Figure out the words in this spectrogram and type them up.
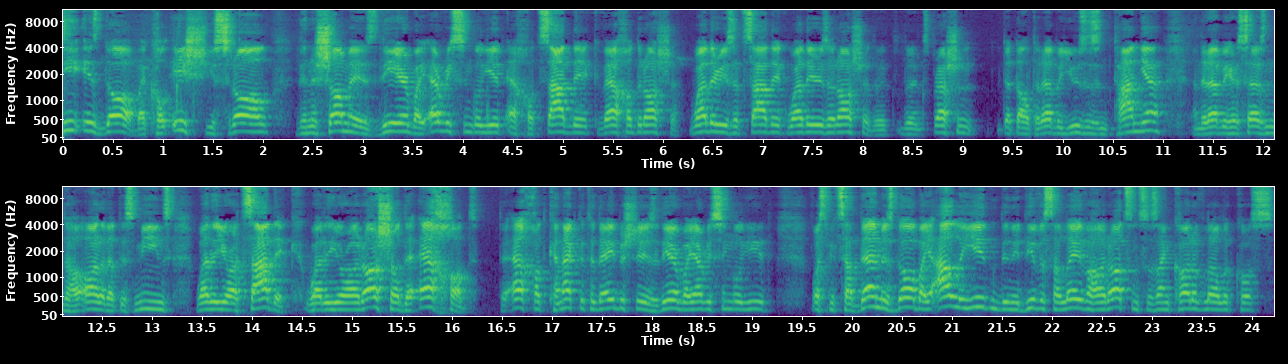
is da, by Kol Ish, Yisrael, the Neshama is there by every single Yid, Echot Tzadik, Ve'echot Rasha. Whether he's a Tzadik, whether he's a Rasha. The, the expression that the Alter Rebbe uses in Tanya, and the Rebbe here says in the Ha'ara that this means whether you're a Tzadik, whether you're a Rasha, the Echot, the Echot connected to the Eibush is there by every single Yid. Was mit Tzadem is da by alle Yidden, the Nidivas Alev HaRatzen, so sein Le'alakos.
